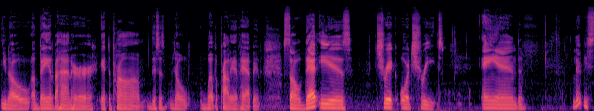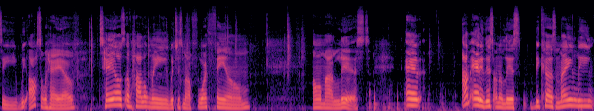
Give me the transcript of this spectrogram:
you know a band behind her at the prom. This is you know what would probably have happened. So that is Trick or Treat, and let me see. We also have Tales of Halloween, which is my fourth film on my list. And I'm adding this on the list because mainly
